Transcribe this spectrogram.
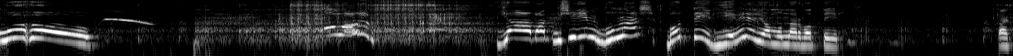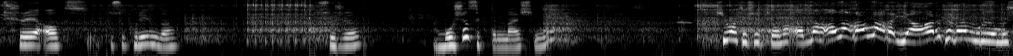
Oho! Allah'ım! Ya bak bir şey diyeyim mi? Bunlar bot değil. Yemin ediyorum bunlar bot değil. Bak şuraya alt pusu kurayım da. Pusucu. Boşa sıktım ben şimdi. Kim ateş etti ona? Allah Allah Allah ya arkadan vuruyormuş.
